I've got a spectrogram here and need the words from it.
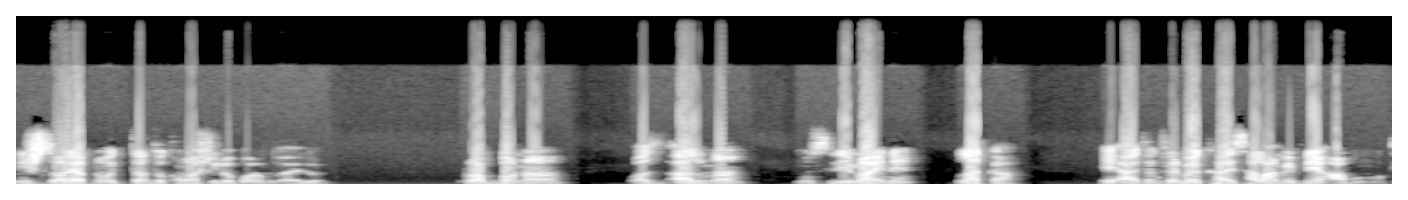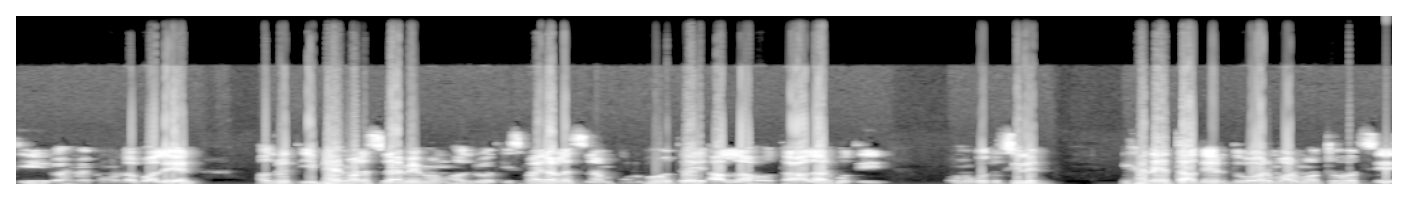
নিশ্চয় আপনি অত্যন্ত ক্ষমাশীল পরম দয়ালু। রব্বানা ওয়াজআলনা মুসলিমাইনে লাকা। এই আয়াতাংশের ব্যাখ্যায় সালাম ইবনে আবু মুতি রহিমাকুমুল্লাহ বলেন হজরত ইব্রাহিম আলাইহিস সালাম এবং হযরত ইসমাইল আলাইহিস সালাম পূর্ব হতেই আল্লাহ তাআলার প্রতি অনুগত ছিলেন। এখানে তাদের দোয়ার মর্মর্থ হচ্ছে,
